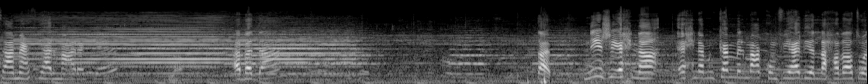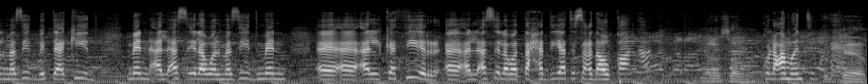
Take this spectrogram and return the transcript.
سامع في هالمعركة؟ لا. ابدا؟ طيب نيجي إحنا إحنا بنكمل معكم في هذه اللحظات والمزيد بالتأكيد. من الأسئلة والمزيد من آه، آه، الكثير آه، الأسئلة والتحديات. اسعد أوقاتك. أهلا وسهلا. كل عام وأنت بخير. خير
